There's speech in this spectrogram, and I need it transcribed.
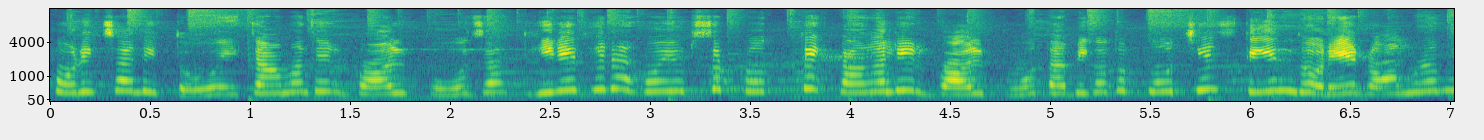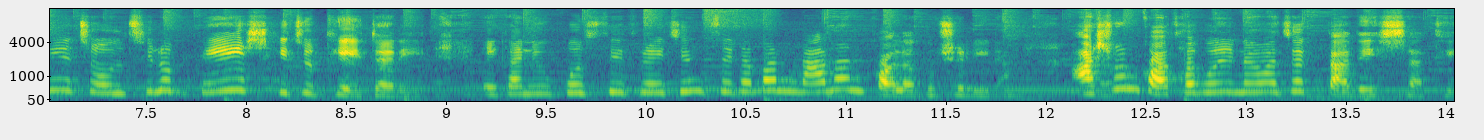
পরিচালিত এটা আমাদের গল্প যা ধীরে ধীরে হয়ে উঠছে। প্রত্যেক বাঙালির গল্প তা বিগত পঁচিশ দিন ধরে রমরমিয়ে চলছিল বেশ কিছু থিয়েটারে। এখানে উপস্থিত রয়েছেন সিনেমার নানান কলাকুশলীরা। আসুন কথা বলে নেওয়া যাক তাদের সাথে।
